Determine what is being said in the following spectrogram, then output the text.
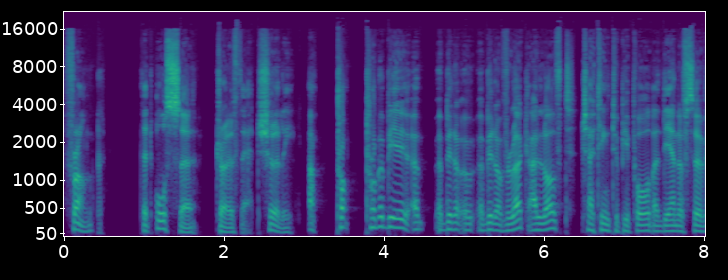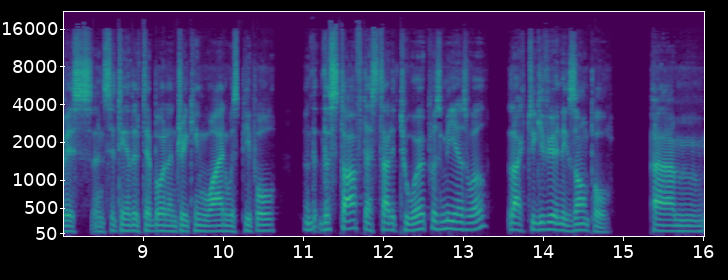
Franck that also drove that, surely. uh, pro- probably a, a bit of a bit of luck. I loved chatting to people at the end of service and sitting at the table and drinking wine with people. The, the staff that started to work with me as well. Like to give you an example, um,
